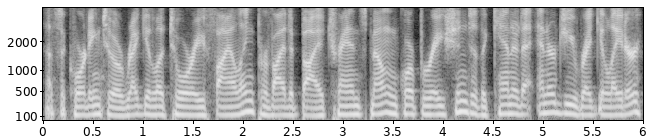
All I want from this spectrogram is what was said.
That's according to a regulatory filing provided by Trans Mountain Corporation to the Canada Energy Regulator.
